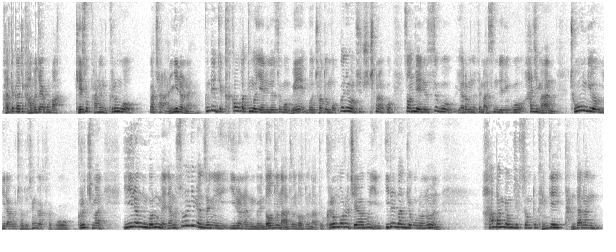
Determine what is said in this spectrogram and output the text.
갈 때까지 가보자고 막 계속 가는 그런 거가 잘 안 일어나요. 근데 이제 카카오 같은 거 예를 들어서 왜 뭐 저도 뭐 끊임없이 추천하고 썸데이를 쓰고 여러분한테 말씀드리고 하지만 좋은 기업이라고 저도 생각하고 그렇지만 이런 거는 왜냐하면 쏠림 현상이 일어나는 거예요. 너도 나도 너도 나도 그런 거를 제외하고 일- 일반적으로는 하방 경직성도 굉장히 단단한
